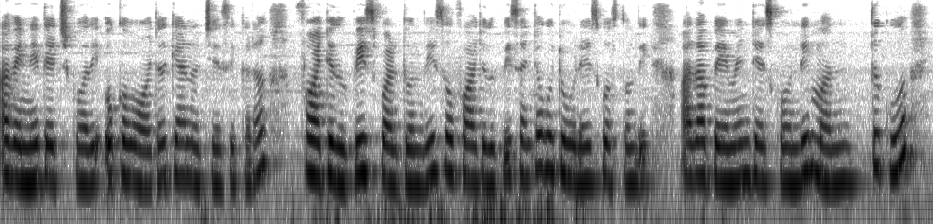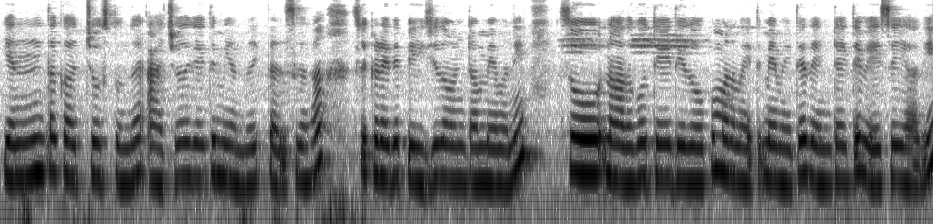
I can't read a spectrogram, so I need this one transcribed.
అవన్నీ తెచ్చుకోవాలి. ఒక వాటర్ క్యాన్ వచ్చేసి ఇక్కడ ఫార్టీ రూపీస్ పడుతుంది. సో ఫార్టీ రూపీస్ అంటే ఒక టూ డేస్కి వస్తుంది. అలా పేమెంట్ చేసుకోండి. మంత్కు ఎంత ఖర్చు వస్తుందో యాక్చువల్గా అయితే మీ అందరికీ తెలుసు కదా. సో ఇక్కడైతే పీజీలో ఉంటాం మేమని. సో నాలుగో తేదీలోపు మనమైతే మేమైతే రెంట్ అయితే వేసేయాలి.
